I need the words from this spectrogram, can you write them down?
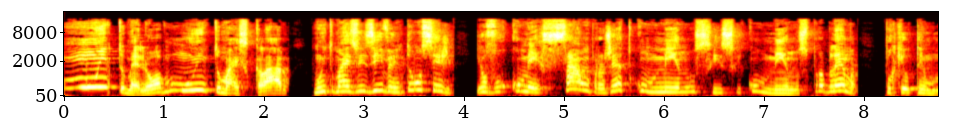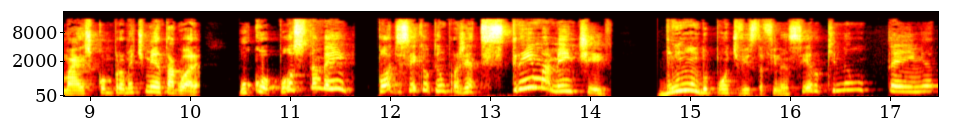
muito melhor, muito mais claro, muito mais visível. Então, ou seja, eu vou começar um projeto com menos risco e com menos problema, porque eu tenho mais comprometimento. Agora, o oposto também. Pode ser que eu tenha um projeto extremamente bom do ponto de vista financeiro que não tenha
